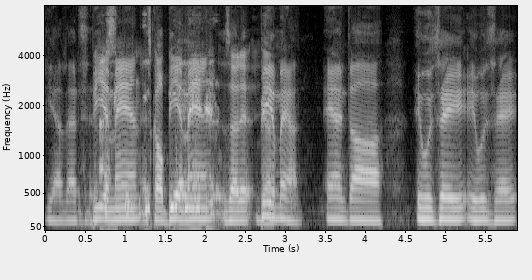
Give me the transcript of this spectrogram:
Yeah, that's it. Be a man. It's called Be a Man. Is that it? Be Yeah. a man, and uh, it was a it was a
